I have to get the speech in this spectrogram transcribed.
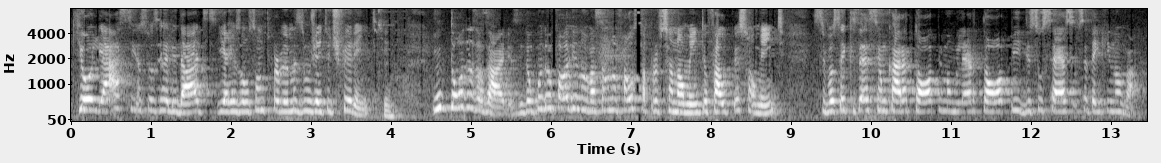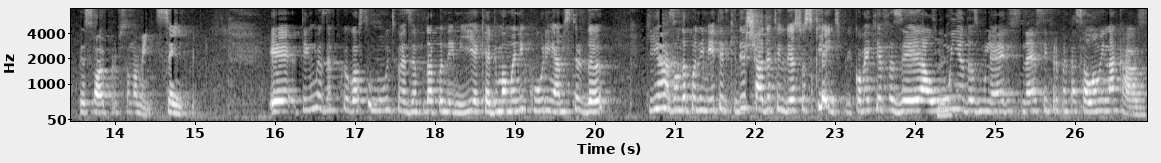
que olhassem as suas realidades e a resolução dos problemas de um jeito diferente. Sim. Em todas as áreas. Então, quando eu falo de inovação, eu não falo só profissionalmente, eu falo pessoalmente. Se você quiser ser um cara top, uma mulher top, de sucesso, você tem que inovar, pessoal e profissionalmente, sempre. E, tem um exemplo que eu gosto muito, que é um exemplo da pandemia, que é de uma manicure em Amsterdã, que em razão da pandemia teve que deixar de atender seus clientes, porque como é que ia fazer a Sim. unha das mulheres, né, sem frequentar salão e na casa.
